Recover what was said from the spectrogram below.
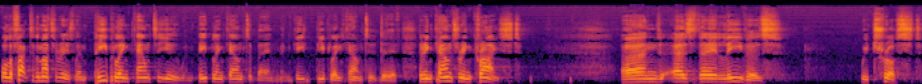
well, the fact of the matter is, when people encounter you, when people encounter Ben, when people encounter Dave, they're encountering Christ. And as they leave us, we trust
